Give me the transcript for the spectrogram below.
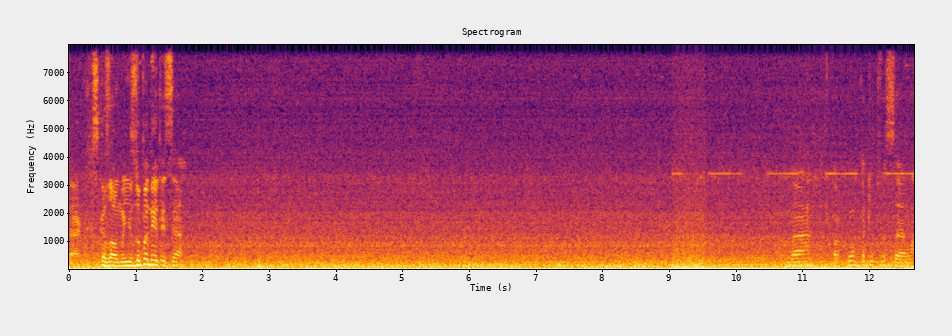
Так, сказав мені зупинитися. Да, парковка тут весела.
